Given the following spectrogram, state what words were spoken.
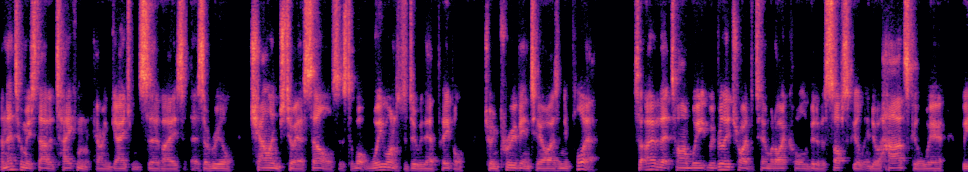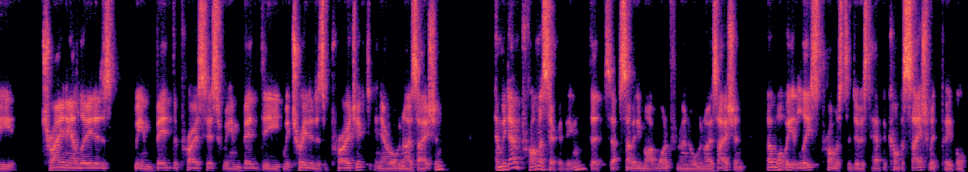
And that's when we started taking our engagement surveys as a real challenge to ourselves as to what we wanted to do with our people to improve NTI as an employer. So over that time, we, we've really tried to turn what I call a bit of a soft skill into a hard skill where we train our leaders, we embed the process, we embed the, we treat it as a project in our organization. And we don't promise everything that uh, somebody might want from an organization. But what we at least promise to do is to have the conversation with people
